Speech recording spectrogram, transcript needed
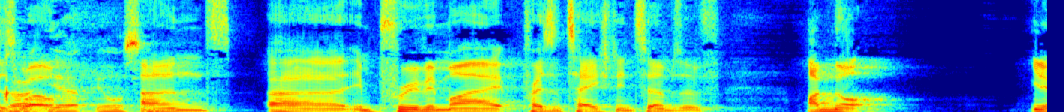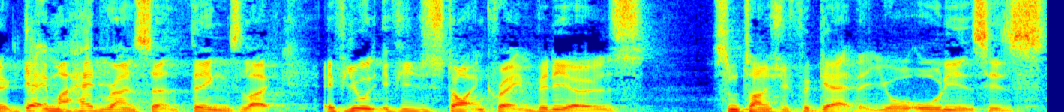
Awesome as well. Yeah, yeah, awesome. And uh, improving my presentation in terms of I'm not, you know, getting my head around certain things. Like if you're if you're just starting creating videos, sometimes you forget that your audience is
